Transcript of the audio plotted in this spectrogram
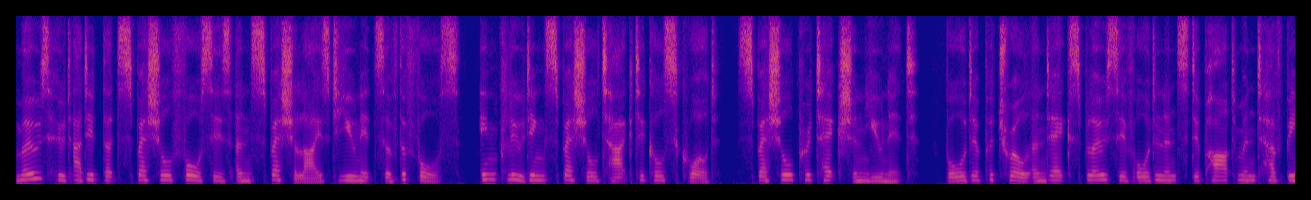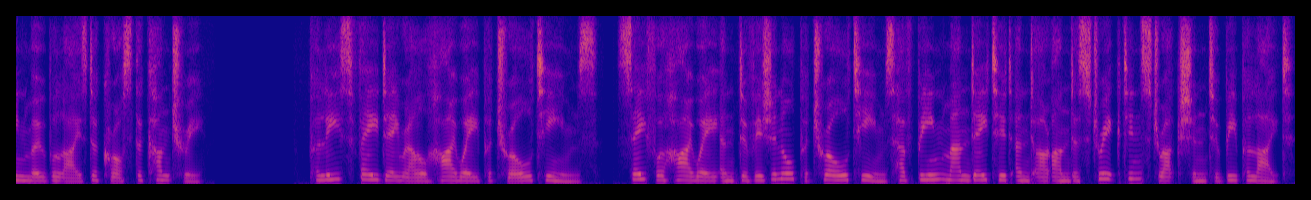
Moshood added that special forces and specialized units of the force, including Special Tactical Squad, Special Protection Unit, Border Patrol and Explosive Ordnance Department have been mobilized across the country. Police Federal Highway Patrol teams, Safer Highway and Divisional Patrol teams have been mandated and are under strict instruction to be polite,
